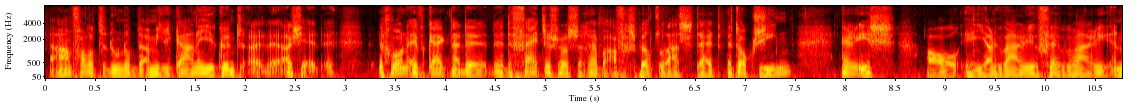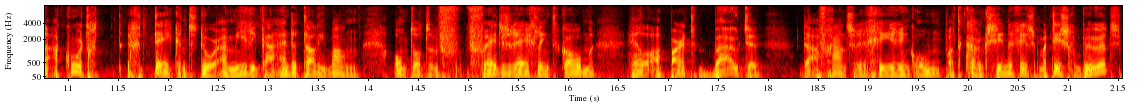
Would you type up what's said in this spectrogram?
aanvallen te doen op de Amerikanen. Je kunt, als je uh, gewoon even kijkt naar de, de, de, feiten zoals ze hebben afgespeeld de laatste tijd, het ook zien. Er is al in januari of februari een akkoord getekend door Amerika en de Taliban om tot een vredesregeling te komen. Heel apart, buiten de Afghaanse regering om, wat krankzinnig is, maar het is gebeurd.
